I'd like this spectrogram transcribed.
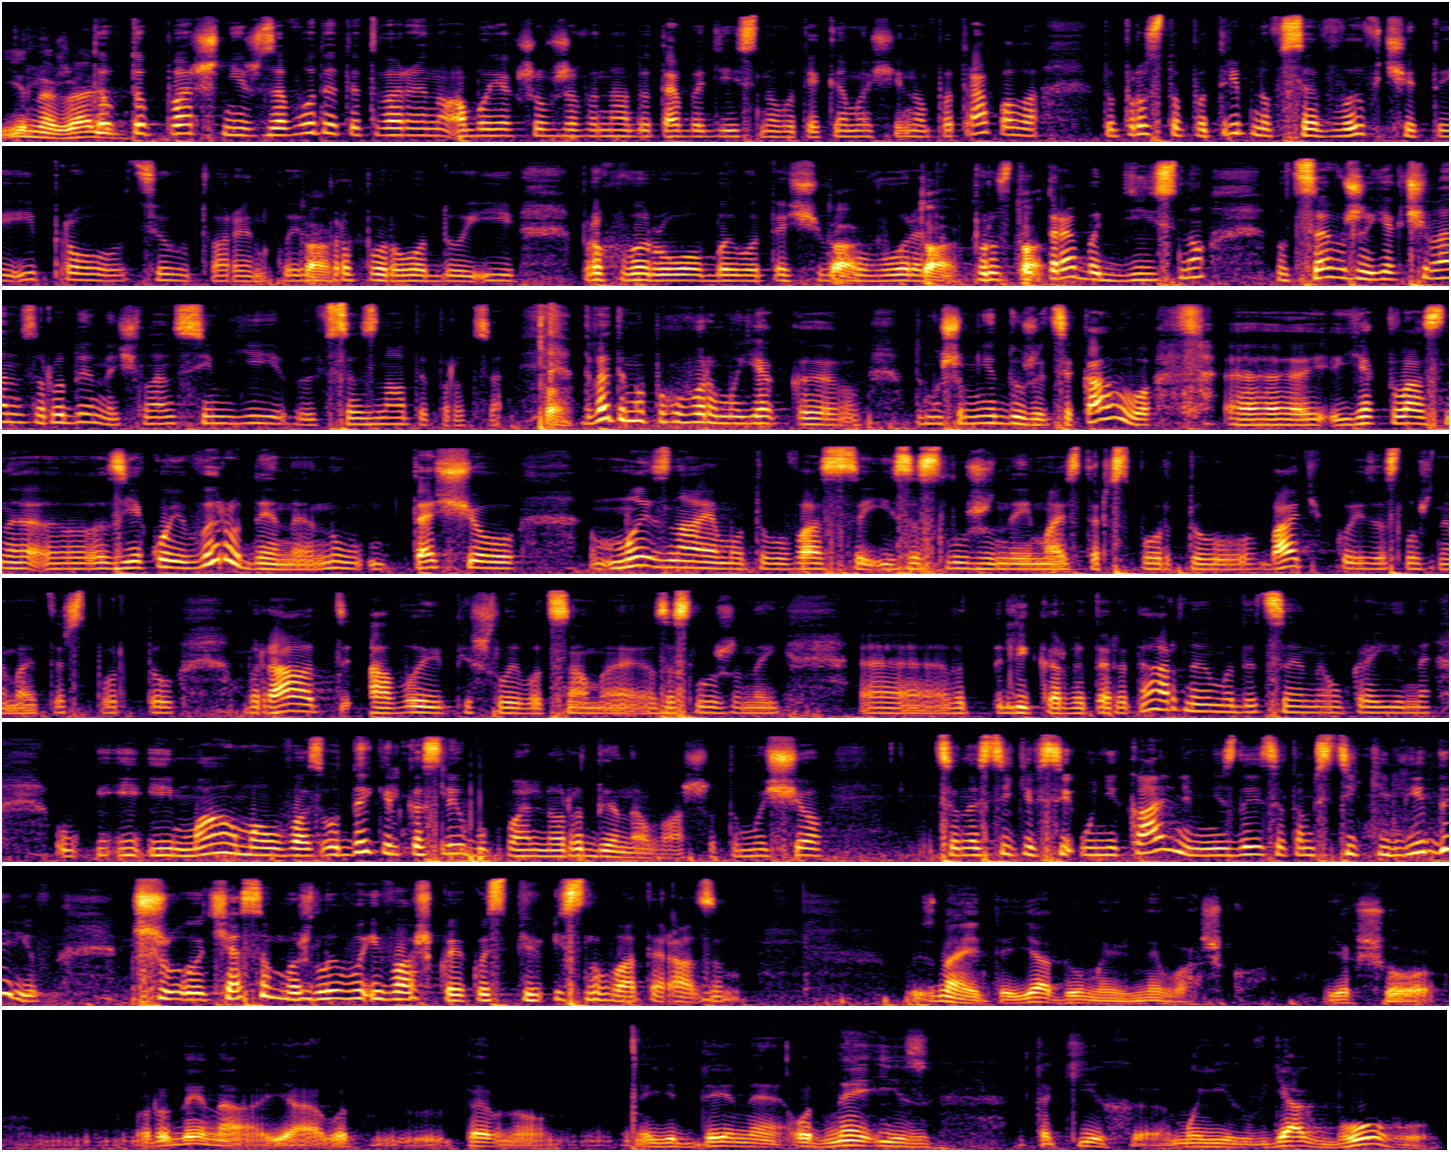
І, на жаль, Тобто, перш ніж заводити тварину, або якщо вже вона до тебе дійсно от якимось чином потрапила, то просто потрібно все вивчити і про цю тваринку, і Так. про породу, і про хвороби, от те, що Так, ви говорите. так, просто так. треба дійсно, ну це вже як член з родини, член сім'ї, все знати про це. Так. Давайте ми поговоримо, як е, тому що мені дуже цікаво, е, як власне е, з якої ви родини. Ну те, що ми знаємо, то у вас і заслужений майстер спорту батько, і заслужений майстер спорту брат. А ви пішли, от саме заслужений е, лікар ветеринарної медицини України. І, і мама у вас, от декілька слів, буквально родина ваша, тому що. Це настільки всі унікальні, мені здається, там стільки лідерів, що часом можливо і важко якось співіснувати разом. Ви знаєте, я думаю, не важко. Якщо родина, я от певно єдине, одне із таких моїх вдяк Богу,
